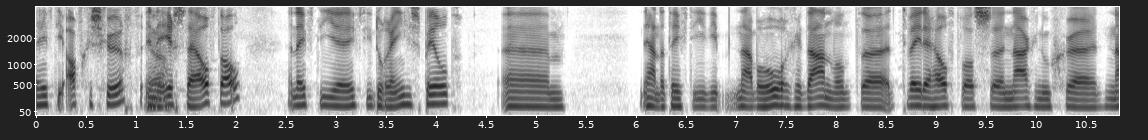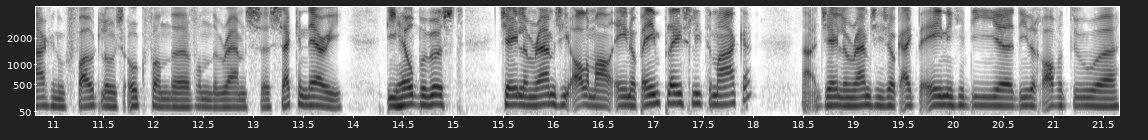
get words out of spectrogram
heeft hij afgescheurd in Ja. de eerste helft al. En heeft hij, heeft hij doorheen gespeeld. Ehm, ja, dat heeft hij naar behoren gedaan. Want de tweede helft was nagenoeg, nagenoeg foutloos. Ook van de, van de Rams secondary. Die heel bewust Jalen Ramsey allemaal één op één plays lieten maken. Nou, Jalen Ramsey is ook eigenlijk de enige die, eh, die er af en toe eh, een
